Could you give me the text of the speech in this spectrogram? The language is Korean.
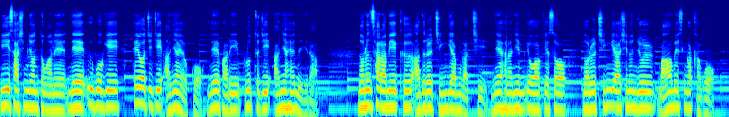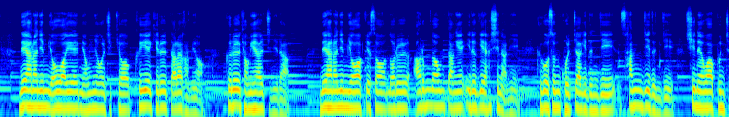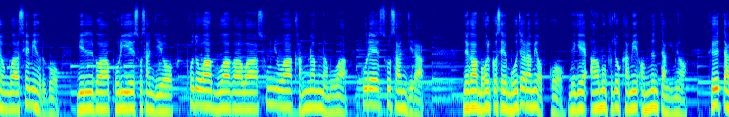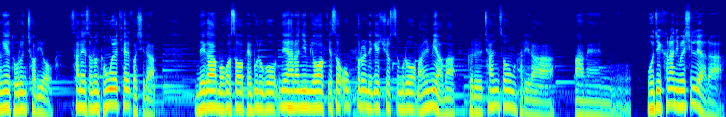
이 40년 동안에 내 의복이 헤어지지 아니하였고 내 발이 부르트지 아니하였느니라. 너는 사람이 그 아들을 징계함 같이 내 하나님 여호와께서 너를 징계하시는 줄 마음에 생각하고 내 하나님 여호와의 명령을 지켜 그의 길을 따라가며 그를 경외할지니라. 내 하나님 여호와께서 너를 아름다운 땅에 이르게 하시나니 그곳은 골짜기든지 산지든지 시내와 분청과 샘이 흐르고 밀과 보리의 소산지요 포도와 무화과와 석류와 감람나무와 꿀의 소산지라. 내가 먹을 것에 모자람이 없고 내게 아무 부족함이 없는 땅이며 그 땅의 돌은 철이요 산에서는 동을 캘 것이라. 내가 먹어서 배부르고 내 하나님 여호와께서 옥토를 내게 주셨으므로 말미암아 그를 찬송하리라 아멘. 오직 하나님을 신뢰하라.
